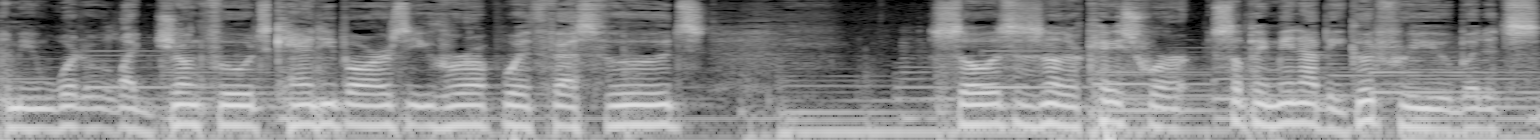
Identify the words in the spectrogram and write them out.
I mean, what like junk foods, candy bars that you grew up with, fast foods. So this is another case where something may not be good for you, but it's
